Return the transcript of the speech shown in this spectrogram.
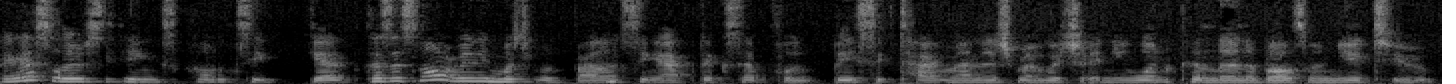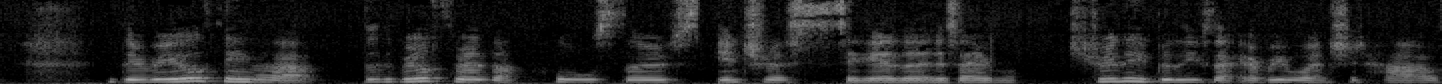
I guess all those things come together because it's not really much of a balancing act except for basic time management, which anyone can learn about on YouTube. The real thing that, the real thread that pulls those interests together is I truly believe that everyone should have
